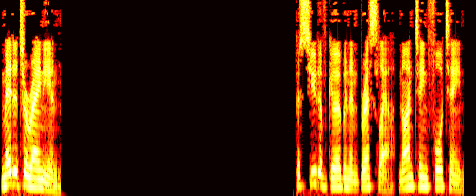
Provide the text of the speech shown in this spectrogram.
Mediterranean. Pursuit of Goeben and Breslau 1914.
